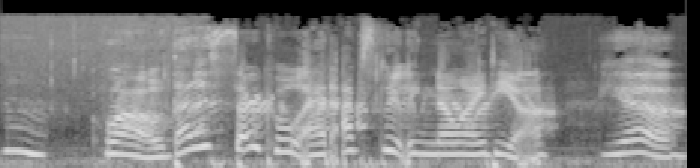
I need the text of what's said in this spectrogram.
Hmm. Wow, that is so cool. I had absolutely no idea. Yeah.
